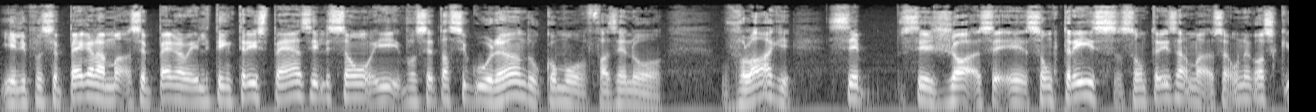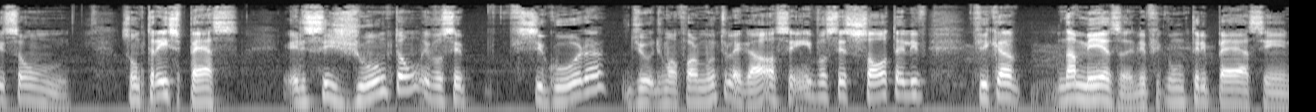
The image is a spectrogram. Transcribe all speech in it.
E ele você pega na mão, você pega, ele tem três pés, e eles são e você está segurando como fazendo vlog, você, você são três, são três armas, é um negócio que são são três pés. Eles se juntam e você segura de, de uma forma muito legal assim e você solta ele fica na mesa, ele fica um tripé assim,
